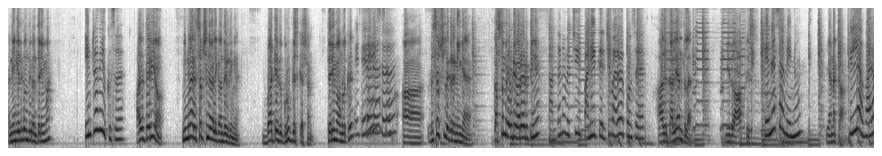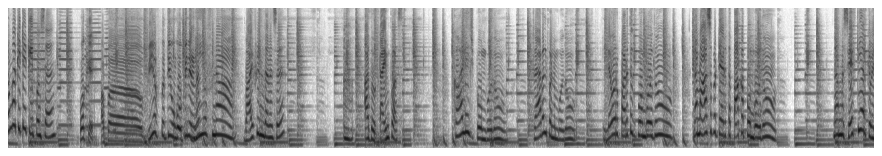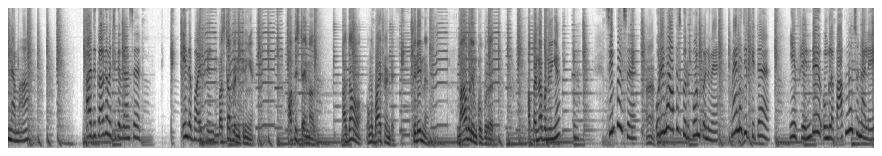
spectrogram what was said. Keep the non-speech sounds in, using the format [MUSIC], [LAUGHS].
நீங்க எதுக்கு வந்துருக்கேன் தெரியுமா? இன்டர்வியூக்கு சார் அது தெரியும். நீங்களா ரிசப்ஷன் வேலைக்கு வந்துருக்கீங்க. பட் இது குரூப் டிஸ்கஷன் தெரியுமா உங்களுக்கு? சார் ரிசப்ஷன்ல இருக்கிற நீங்க கஸ்டமர் எப்படி வர இருப்பீங்க? சந்தனம் வச்சு பன்னீர் தெளிச்சு வர வைப்போம் சார் அது கல்யாணத்துல. இது ஆபீஸ் என்ன சார் வேணும்? எனக்கா? இல்ல வரவங்க கிட்ட கேட்போம் சார் ஓகே அப்ப பிஎஃப் பத்தி உங்க ஒப்பீனியன் என்ன? பிஎஃப்னா பாய் ஃப்ரெண்ட் தானே சார் அது டைம் பாஸ் காலேஜ் போகும்போதும் டிராவல் பண்ணும்போதும் இல்லை ஒரு படத்துக்கு போகும்போதும் நம்ம ஆசைப்பட்ட இடத்த பார்க்க போகும்போதும் நம்ம சேஃப்டியா இருக்க வேண்டாமா? அதுக்காக வச்சுக்கிறது தான் சார் இந்த பாய் ஃப்ரெண்ட் பஸ் ஸ்டாப்ல நிக்கிறீங்க. ஆபீஸ் டைம் ஆகுது. அதான் உங்க பாய் ஃப்ரெண்டு திடீர்னு மகாபலியம் கூப்பிடுறாரு. அப்ப என்ன பண்ணுவீங்க? சிம்பிள் சார் ஆ. உடனே ஆபீஸ்க்கு ஒரு ஃபோன் பண்ணுவேன். மேனேஜர் கிட்ட என் ஃப்ரெண்டு உங்களை பார்க்கணும்னு சொன்னாலே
